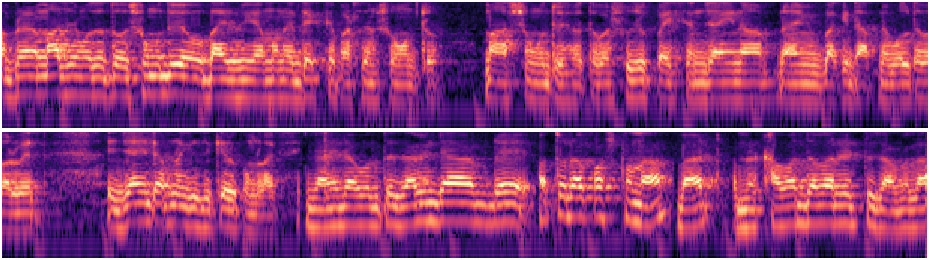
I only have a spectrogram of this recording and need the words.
আপনার মাঝে মধ্যে তো সমুদ্রেও বাইর হইয়া মনে দেখতে পারছেন সমুদ্র মাছ সমুদ্রে হয়তো বা সুযোগ পাইছেন জানি না আপনি আমি বাকিটা আপনি বলতে পারবেন। এই জার্নিটা আপনার কাছে কীরকম লাগছে? জানিটা বলতে জানিটা আপনি অতটা কষ্ট না বাট আপনার খাবার দাবারের একটু ঝামেলা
